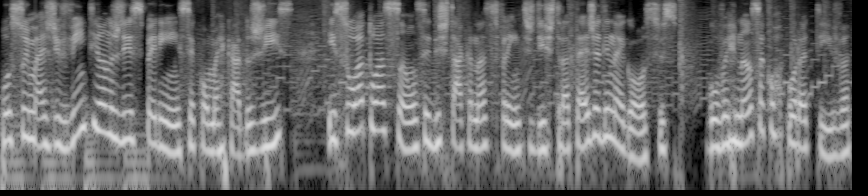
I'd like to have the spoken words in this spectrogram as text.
Possui mais de 20 anos de experiência com o mercado GIS e sua atuação se destaca nas frentes de estratégia de negócios, governança corporativa,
